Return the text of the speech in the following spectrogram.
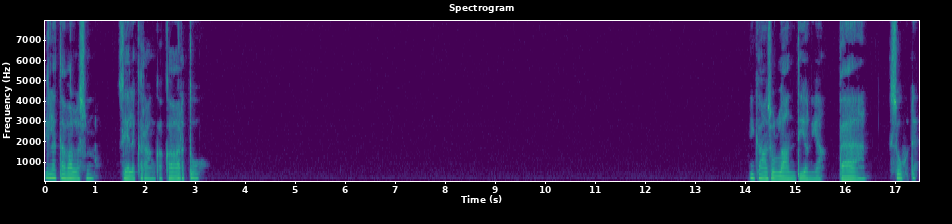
Millä tavalla sun selkäranka kaartuu? Mikä on sun lantion ja pään suhde?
